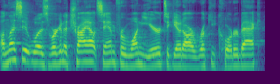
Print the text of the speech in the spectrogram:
Unless it was we're going to try out Sam for one year to get our rookie quarterback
